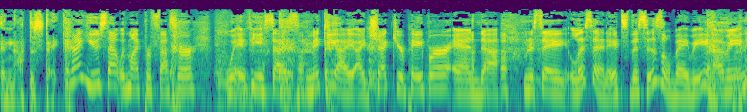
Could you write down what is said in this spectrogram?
and not the steak. Can I use that with my professor? if he says, Mickey, I, I checked your paper and uh, I'm going to say, listen, it's the sizzle, baby. I mean,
